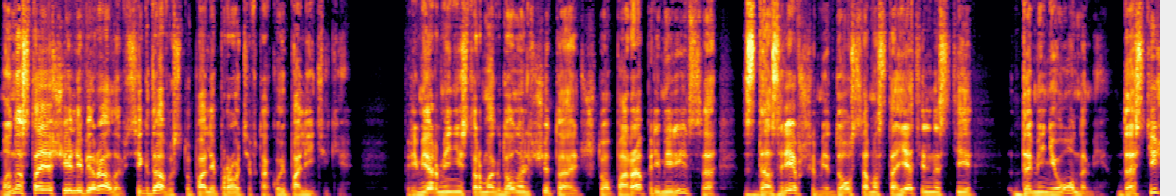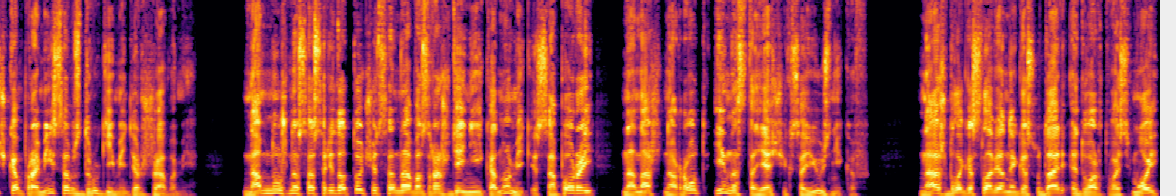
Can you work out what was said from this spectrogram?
Мы, настоящие либералы, всегда выступали против такой политики». Премьер-министр Макдональд считает, что пора примириться с дозревшими до самостоятельности доминионами, достичь компромиссов с другими державами. Нам нужно сосредоточиться на возрождении экономики с опорой на наш народ и настоящих союзников. Наш благословенный государь Эдуард VIII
